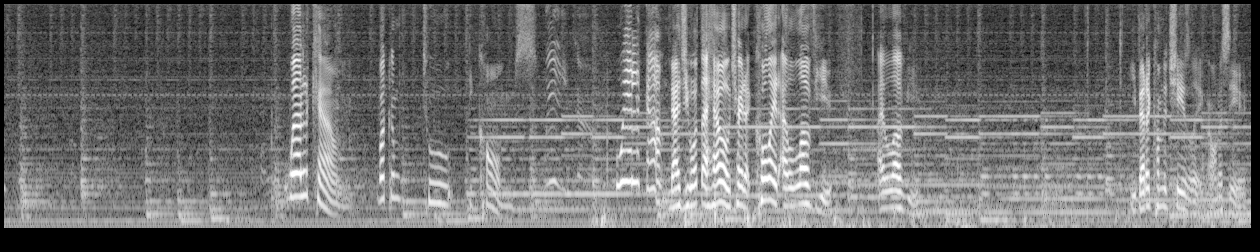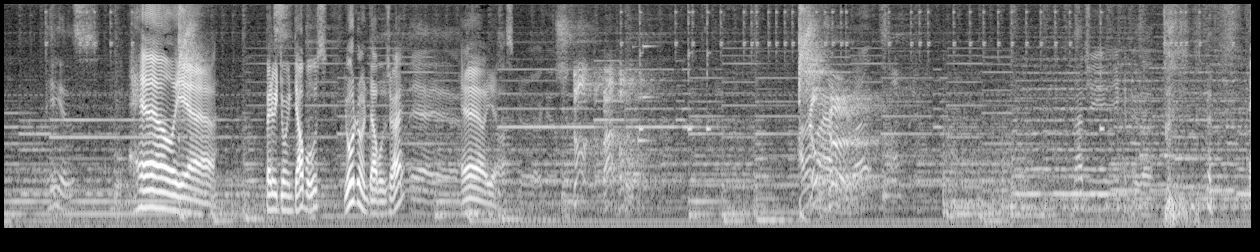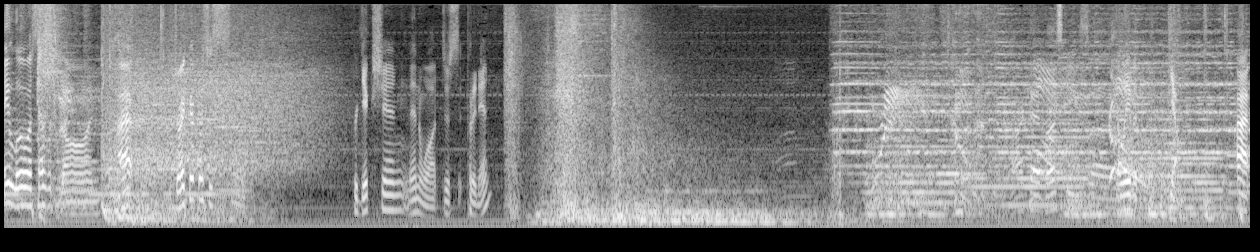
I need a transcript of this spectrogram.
Welcome. Welcome to the comms. Welcome. Najee, what the hell? Trade it. Kool-Aid, I love you. I love you. You better come to Cheese League. I want to see you. He is. Hell yeah. Better be doing doubles. You're doing doubles, right? Yeah, yeah, yeah. Hell yeah. Let's go, I guess. Stop battle. I don't know how to do that. Najee, you can do that. Hey Lewis, how's it going? Alright. Joker versus Snake. Prediction, then what? Just put it in? Versky's, uh, leave it. Yeah. Alright.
